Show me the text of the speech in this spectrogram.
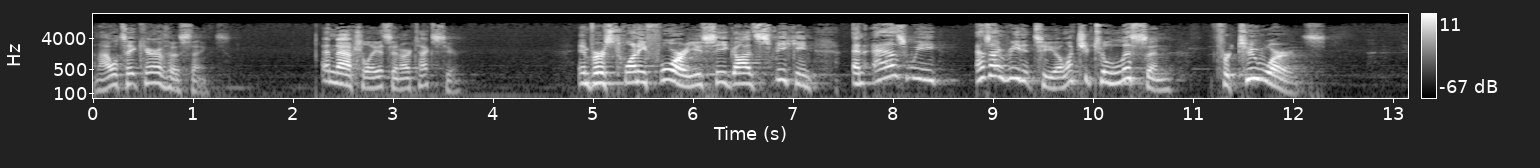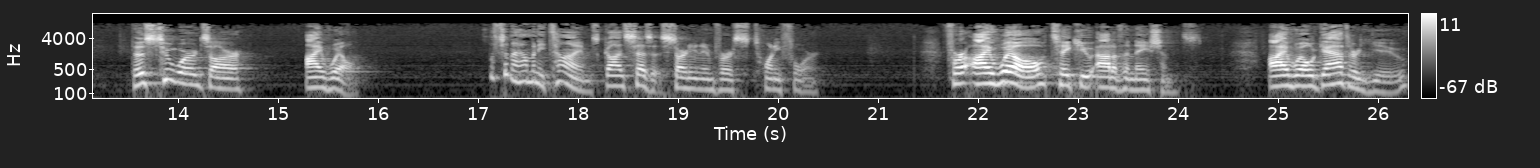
And I will take care of those things. And naturally, it's in our text here. In verse 24, you see God speaking. And as we as I read it to you, I want you to listen for two words. Those two words are, I will. Listen to how many times God says it, starting in verse 24. For I will take you out of the nations. I will gather you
